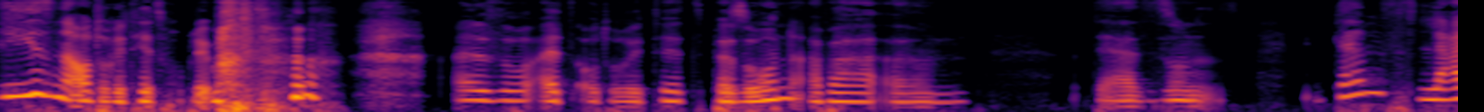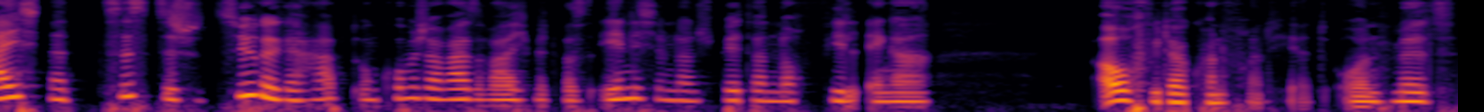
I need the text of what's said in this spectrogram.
riesen Autoritätsproblem hatte. also als Autoritätsperson, aber ähm, der so ganz leicht narzisstische Züge gehabt und komischerweise war ich mit was ähnlichem dann später noch viel enger auch wieder konfrontiert und mit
